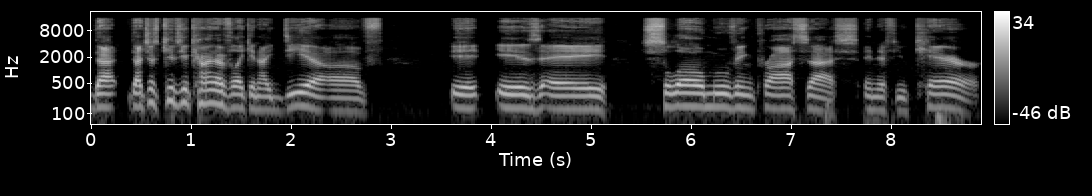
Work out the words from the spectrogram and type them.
that that just gives you kind of like an idea of it is a slow moving process, and if you care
